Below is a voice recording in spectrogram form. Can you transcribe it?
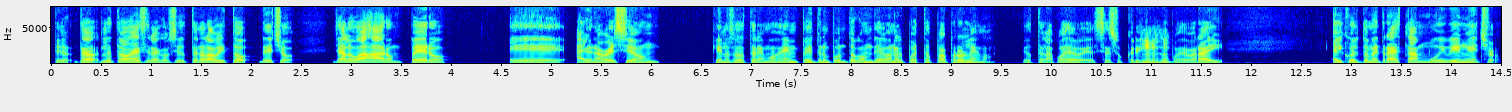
te- te- les tengo que decir algo, si usted no lo ha visto, de hecho, ya lo bajaron, pero eh, hay una versión que nosotros tenemos en patreon.com diagonal puestos para el problema, que usted la puede ver, se suscribe, Ujú. se puede ver ahí. El cortometraje está muy bien hecho,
